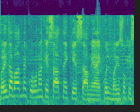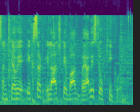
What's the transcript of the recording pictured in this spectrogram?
फरीदाबाद में कोरोना के सात नए केस सामने आए। कुल मरीजों की संख्या हुई इकसठ। इलाज के बाद बयालीस लोग ठीक हुए हैं।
